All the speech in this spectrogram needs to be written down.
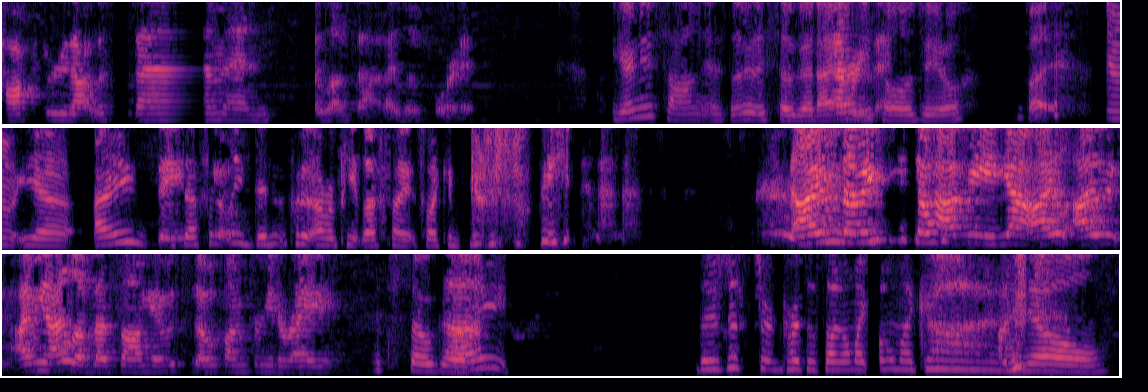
talk through that with them. And I love that. I live for it. Your new song is literally so good. I already told you, but Oh yeah, I Thank definitely didn't put it on repeat last night so I could go to sleep. I'm, that makes me so happy. Yeah, I, I, I mean, I love that song. It was so fun for me to write. it's so good. I there's just certain parts of the song I'm like, oh my god. I know.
